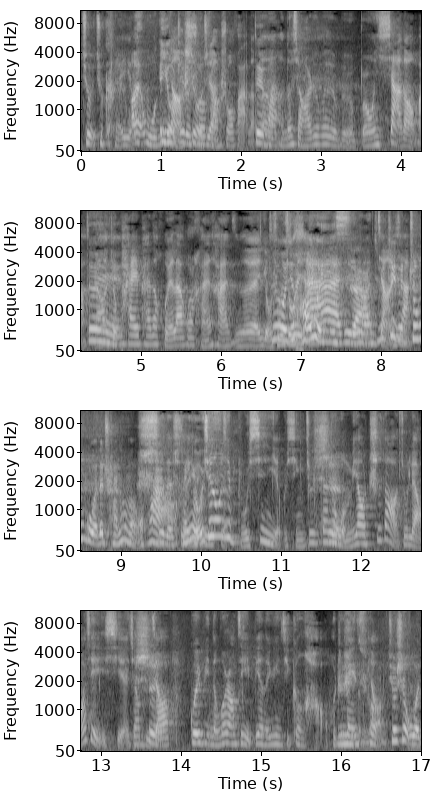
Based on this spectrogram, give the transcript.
就就可以了。哎，我跟你讲是有这样说法的，对吧？很多小孩就会不不容易吓到嘛，然后就拍一拍他回来或者喊一喊，有时候我觉得好有意思啊，就这个中国的传统文化，是的，是的。有一些东西不信也不行，就是但是我们要知道，就了解一些，这样比较规避，能够让自己变得运气更好，或者是没错。就是我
